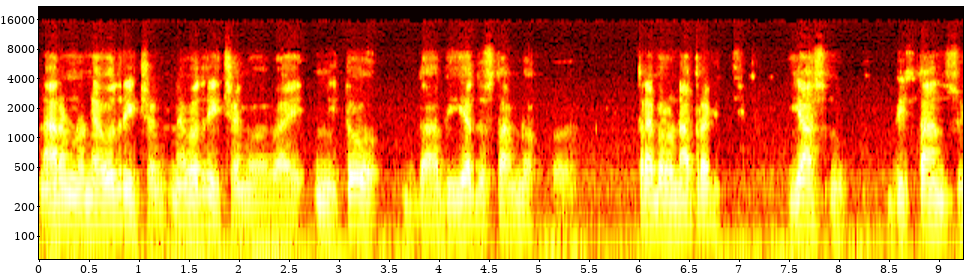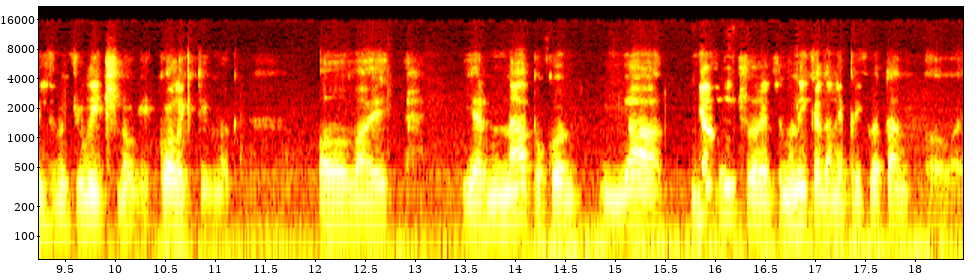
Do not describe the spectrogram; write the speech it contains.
Naravno ne odričem, ne odričem ovaj ni to da bi jednostavno eh, trebalo napraviti jasnu distancu između ličnog i kolektivnog. Ovaj, jer napokon ja, ja lično recimo nikada ne prihvatam ovaj,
